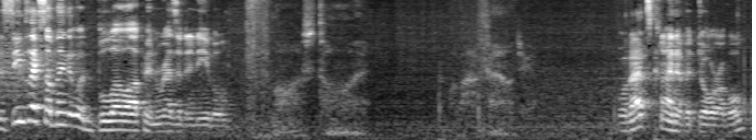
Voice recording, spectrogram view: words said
This seems like something that would blow up in Resident Evil. Lost toy. Well, I found you. Well, that's kind of adorable.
